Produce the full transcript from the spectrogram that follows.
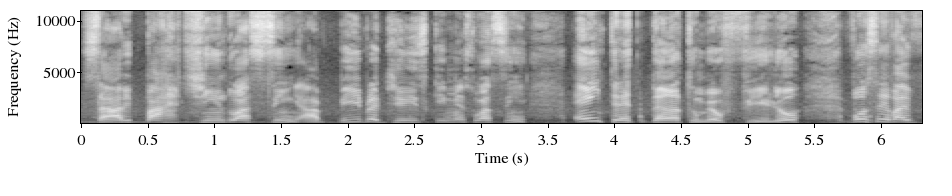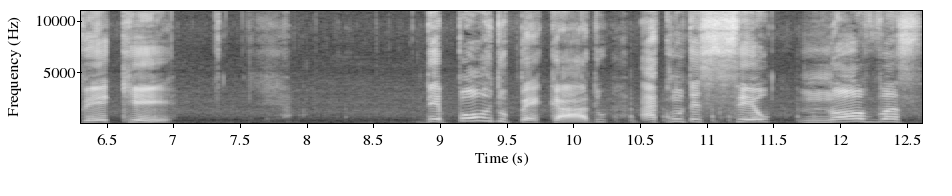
sabe? Partindo assim. A Bíblia diz que começou assim. Entretanto, meu filho, você vai ver que depois do pecado aconteceu novas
